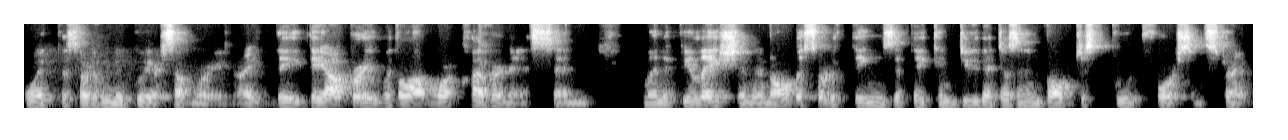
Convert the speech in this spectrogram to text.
with the sort of nuclear submarine, right? They, they operate with a lot more cleverness and manipulation and all the sort of things that they can do that doesn't involve just brute force and strength.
